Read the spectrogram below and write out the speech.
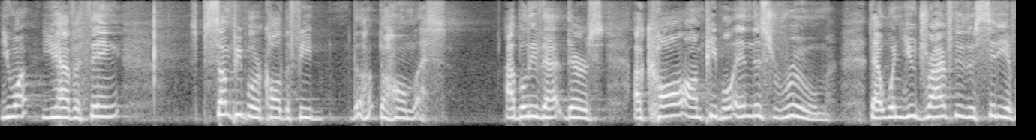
you, want, you have a thing. Some people are called to feed the, the homeless. I believe that there's a call on people in this room that when you drive through the city of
